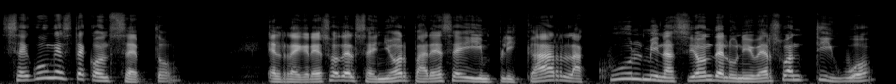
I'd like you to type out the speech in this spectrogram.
Según este concepto, el regreso del Señor parece implicar la culminación del universo antiguo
